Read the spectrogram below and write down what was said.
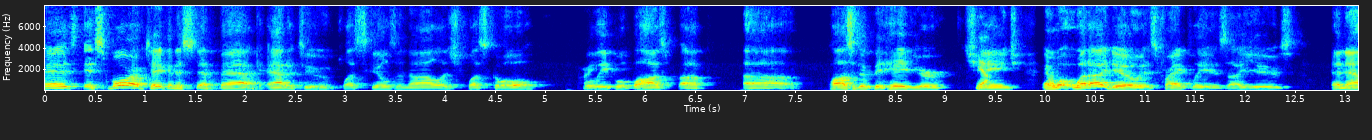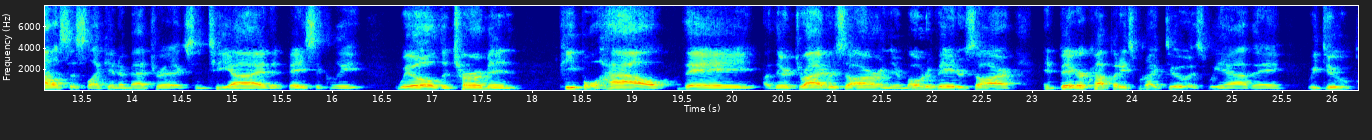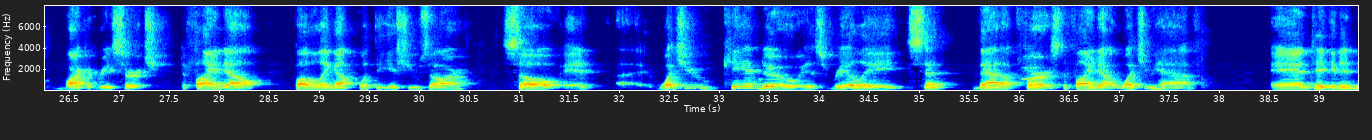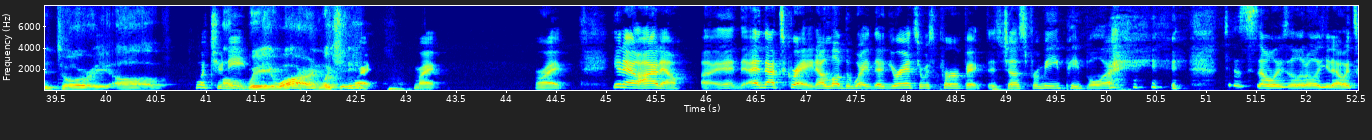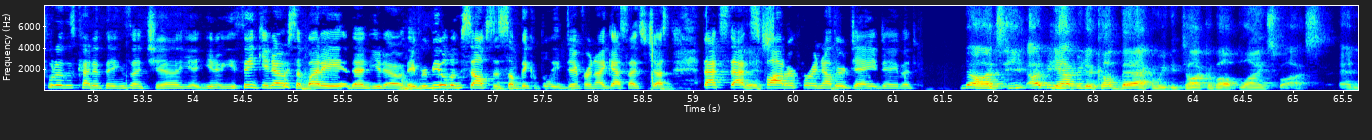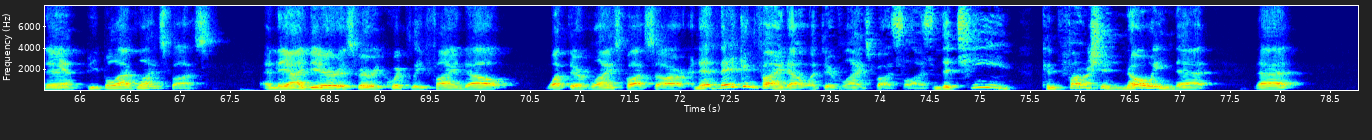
It's it's more of taking a step back, attitude plus skills and knowledge plus goal will equal pos- uh, uh, positive behavior change. Yeah. And what, what I do is, frankly, is I use analysis like Innermetrix and TI that basically will determine people how they their drivers are and their motivators are. In bigger companies, what I do is we have a we do market research to find out bubbling up what the issues are. So it uh, what you can do is really set that up first to find out what you have and take an inventory of what you need, where you are, and what you need. Right, right, right. You know, I know, uh, and that's great. I love the way that your answer was perfect. It's just for me, people are just always a little. You know, it's one of those kind of things that you, you, you know, you think you know somebody, and then you know they reveal themselves as something completely different. I guess that's just that's that's it's, fodder for another day, David. No, it's. I'd be happy to come back and we can talk about blind spots. And then yeah. people have blind spots, and the idea is very quickly find out what their blind spots are, and then they can find out what their blind spots are, and the team can function right. knowing that that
